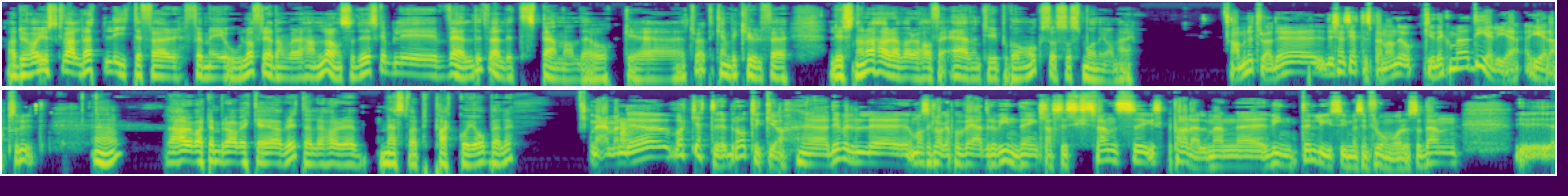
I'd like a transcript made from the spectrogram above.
ja, du har ju skvallrat lite för, för mig och Olof redan vad det handlar om. Så det ska bli väldigt, väldigt spännande och eh, jag tror att det kan bli kul för lyssnarna att höra vad du har för äventyr på gång också så småningom här. Ja, men det tror jag. Det, det känns jättespännande och det kommer jag delge er, absolut. Mm. Har det varit en bra vecka i övrigt eller har det mest varit pack och jobb eller? Nej, men det har varit jättebra tycker jag. Det är väl, om man ska klaga på väder och vind, det är en klassisk svensk parallell, men vintern lyser ju med sin frånvaro, så den,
